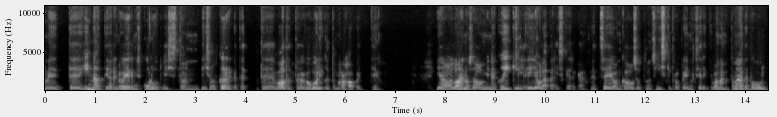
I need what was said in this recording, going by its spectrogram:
need hinnad ja renoveerimiskulud vist on piisavalt kõrged, et vaadata väga hoolikalt oma rahakotti. ja laenu saamine kõigil ei ole päris kerge, et see on ka osutunud siiski probleemiks, eriti vanemate majade puhul,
